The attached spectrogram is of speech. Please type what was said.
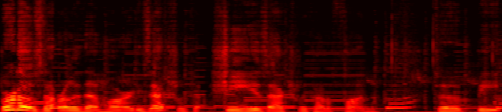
Birdo's not really that hard. He's actually, she is actually kind of fun to beat.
